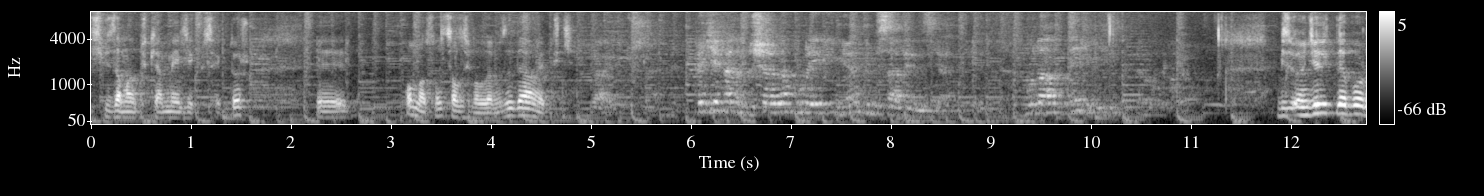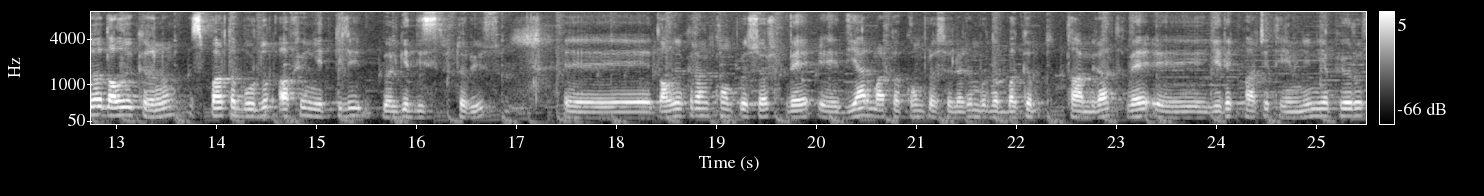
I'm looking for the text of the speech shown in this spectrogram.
hiçbir zaman tükenmeyecek bir sektör. E, ondan sonra çalışmalarımıza devam ettik. Peki efendim dışarıdan burayı bilmeyen bir misafiriniz geldi. Burada ne gibi? Biz öncelikle burada Dalga Kırı'nın Isparta, Burdur, Afyon yetkili bölge distribütörüyüz. E, Dalga Kıran kompresör ve e, diğer marka kompresörlerin burada bakım, tamirat ve e, yedek parça teminini yapıyoruz.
